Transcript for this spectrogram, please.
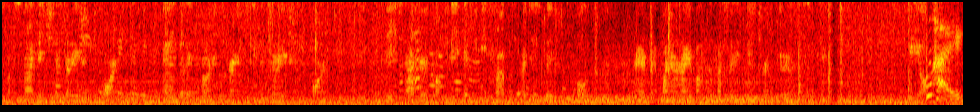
Customs baggage declaration form and electronic currency declaration form. These their completed e-travel registration upon arrival to facilitate your!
